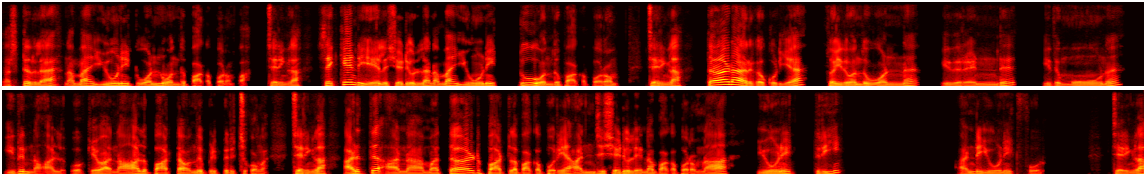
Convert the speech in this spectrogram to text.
ஃபர்ஸ்ட் இதில் நம்ம யூனிட் ஒன் வந்து பார்க்க போகிறோம்ப்பா சரிங்களா? செகண்ட் ஏழு ஷெடியூலில் நம்ம யூனிட் டூ வந்து பார்க்க போகிறோம் சரிங்களா? தேர்டாக இருக்கக்கூடிய ஸோ இது வந்து ஒன்று இது ரெண்டு இது மூணு இது நாலு. ஓகேவா நாலு பார்ட்டை வந்து இப்படி பிரிச்சுக்கோங்க. சரிங்களா? அடுத்து நம்ம தேர்ட் பார்ட்டில் பார்க்க போறிய அஞ்சு ஷெட்யூல் என்ன பார்க்க போகிறோம்னா unit three and unit four சரிங்களா?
